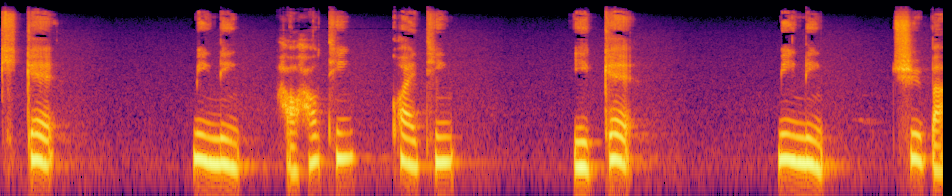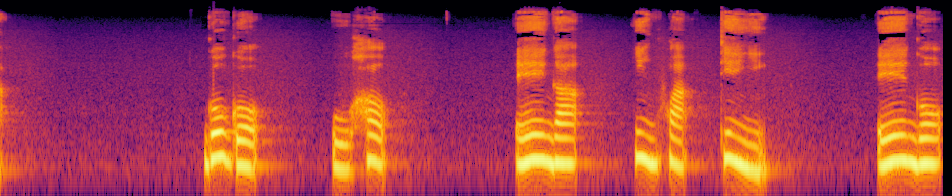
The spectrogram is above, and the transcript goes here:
聞く，命令，好好听快听。行く。命令，去吧。午後，映画，电影，英語，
